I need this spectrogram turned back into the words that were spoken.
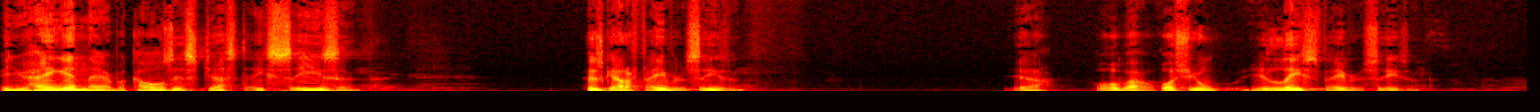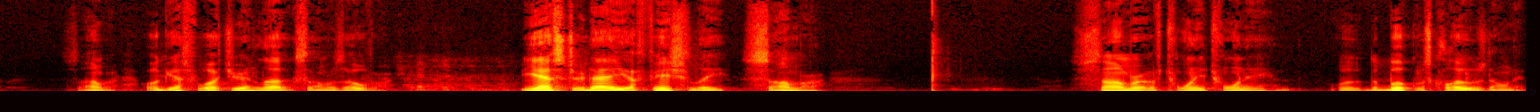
And you hang in there because it's just a season. Who's got a favorite season? Yeah? Well, what about what's your, your least favorite season? Summer. Well, guess what? You're in luck. Summer's over. Yesterday, officially, summer summer of 2020, the book was closed on it.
